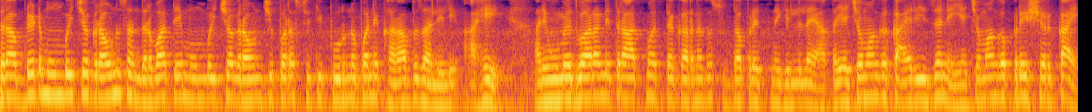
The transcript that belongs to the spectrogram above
तर अपडेट मुंबईच्या ग्राउंड संदर्भात आहे. मुंबईच्या ग्राउंडची परिस्थिती पूर्णपणे खराब झालेली आहे आणि उमेदवाराने तर आत्महत्या करण्याचा सुद्धा प्रयत्न केलेला आहे. आता याच्यामागं काय रिझन आहे? याच्यामागं प्रेशर काय?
